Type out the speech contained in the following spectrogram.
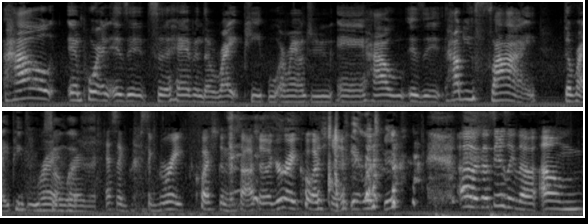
How important is it to having the right people around you, and how is it? How do you find the right people right, somewhere? Right, right. That's a that's a great question, Natasha. a great question. oh, so seriously though, um,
